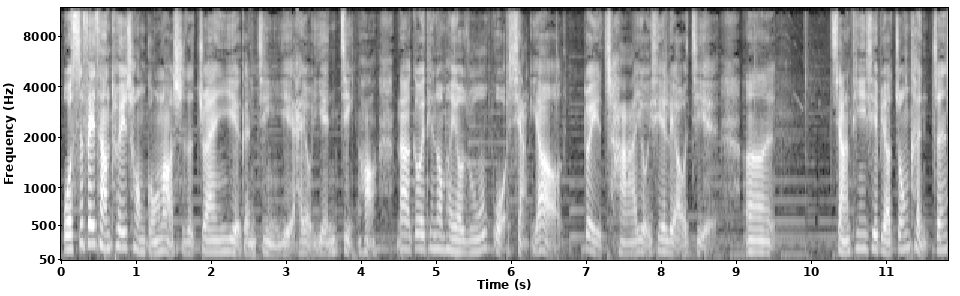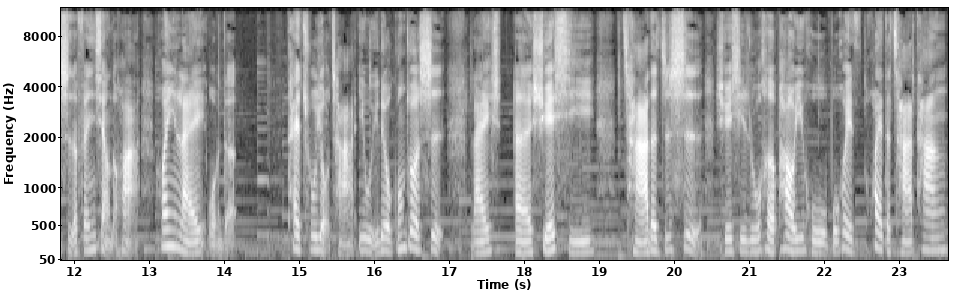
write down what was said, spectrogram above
我是非常推崇龚老师的专业跟敬业，还有严谨哈。那各位听众朋友，如果想要对茶有一些了解，嗯、想听一些比较中肯、真实的分享的话，欢迎来我们的太初有茶一五一六工作室来呃学习。茶的知识，学习如何泡一壶不会坏的茶汤，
